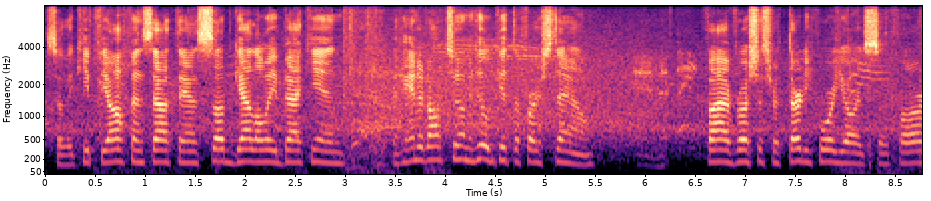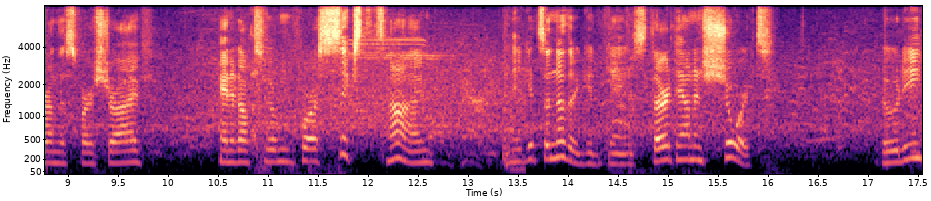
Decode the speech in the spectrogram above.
So they keep the offense out there and sub Galloway back in. They hand it off to him and he'll get the first down. Five rushes for 34 yards so far on this first drive. Hand it off to him for a sixth time. And he gets another good gain. It's third down and short. Booty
